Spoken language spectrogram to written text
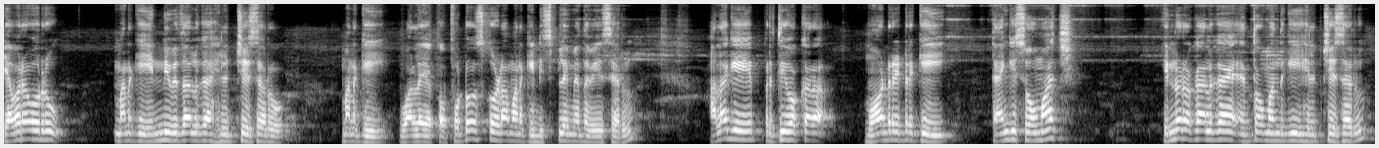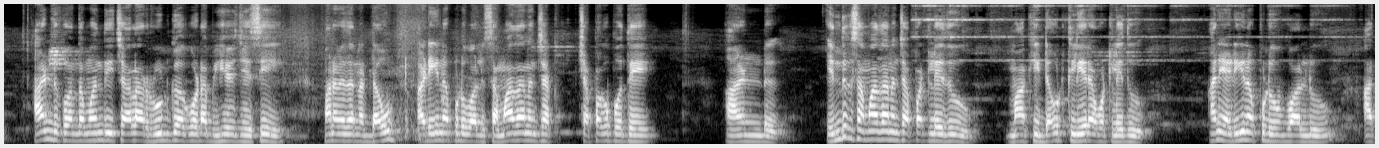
ఎవరెవరు మనకి ఎన్ని విధాలుగా హెల్ప్ చేశారో మనకి వాళ్ళ యొక్క ఫొటోస్ కూడా మనకి డిస్ప్లే మీద వేశారు. అలాగే ప్రతి ఒక్క మోడరేటర్కి థ్యాంక్ యూ సో మచ్ ఎన్నో రకాలుగా ఎంతోమందికి హెల్ప్ చేశారు. అండ్ కొంతమంది చాలా రూడ్గా కూడా బిహేవ్ చేసి మనం ఏదైనా డౌట్ అడిగినప్పుడు వాళ్ళు సమాధానం చెప్ప చెప్పకపోతే అండ్ ఎందుకు సమాధానం చెప్పట్లేదు? మాకు ఈ డౌట్ క్లియర్ అవ్వట్లేదు అని అడిగినప్పుడు వాళ్ళు ఆ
